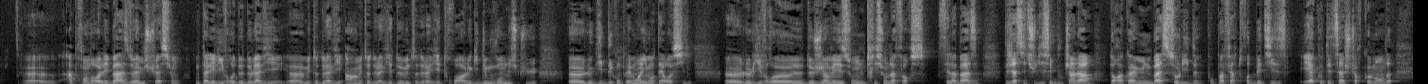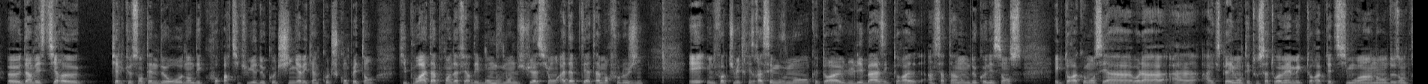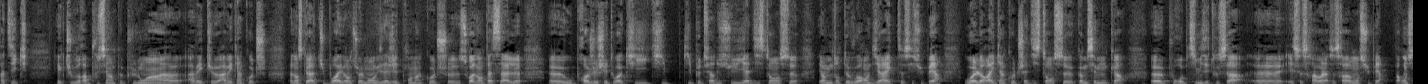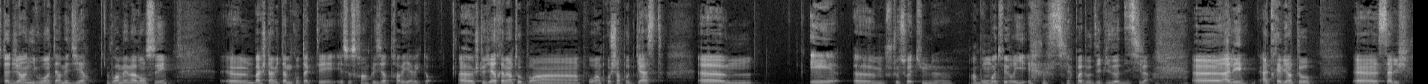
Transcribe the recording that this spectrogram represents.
apprendre les bases de la musculation. Donc tu as les livres de Delavier, méthode de Lavier 1, méthode de Lavier 2, méthode de Lavier 3, le guide des mouvements de muscu, le guide des compléments alimentaires aussi, le livre de Julien Vénesson, Nutrition de la force, c'est la base. Déjà, si tu lis ces bouquins-là, tu auras quand même une base solide pour pas faire trop de bêtises. Et à côté de ça, je te recommande d'investir quelques centaines d'euros dans des cours particuliers de coaching avec un coach compétent qui pourra t'apprendre à faire des bons mouvements de musculation adaptés à ta morphologie. Et une fois que tu maîtriseras ces mouvements, que tu auras lu les bases et que tu auras un certain nombre de connaissances, et que tu auras commencé à, voilà, à, expérimenter tout ça toi-même, et que tu auras peut-être 6 mois, 1 an, 2 ans de pratique, et que tu voudras pousser un peu plus loin euh, avec, euh, avec un coach, bah, dans ce cas-là, tu pourras éventuellement envisager de prendre un coach euh, soit dans ta salle ou proche de chez toi qui, qui, peut te faire du suivi à distance et en même temps te voir en direct, c'est super, ou alors avec un coach à distance, comme c'est mon cas, pour optimiser tout ça, et ce sera, voilà, ce sera vraiment super. Par contre, si tu as déjà un niveau intermédiaire, voire même avancé, bah, je t'invite à me contacter et ce sera un plaisir de travailler avec toi. je te dis à très bientôt pour un, pour un prochain podcast. Et euh, je te souhaite une, un bon mois de février, s'il n'y a pas d'autres épisodes d'ici là. Euh, allez, à très bientôt. Euh, salut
